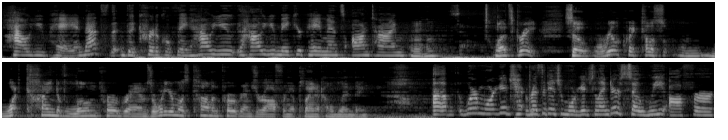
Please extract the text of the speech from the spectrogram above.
how you pay. And that's the, the critical thing. How you how you make your payments on time. Mm-hmm. So Well, that's great. So, real quick, tell us what kind of loan programs or what are your most common programs you're offering at Planet Home Lending? Um, we're mortgage, residential mortgage lenders, so we offer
